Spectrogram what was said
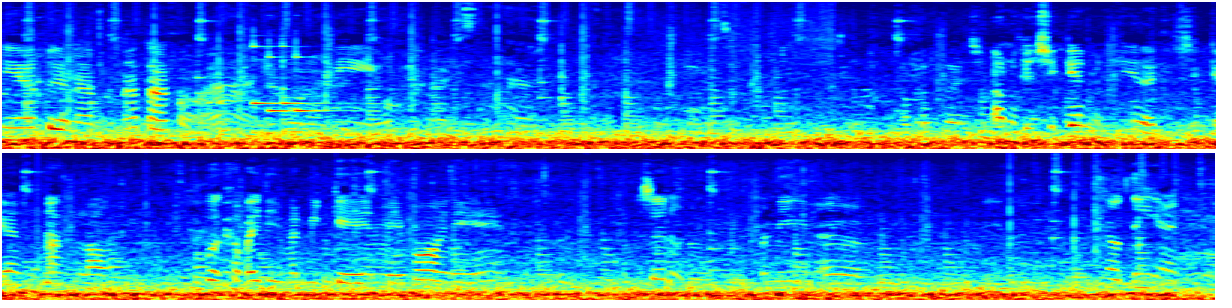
นี่ก็คือหน้าหน้าตาของอาหารอีโคโนมีเอาหนูกินชิคเก้นเหมือนพี่เลยชิคเก้นอะลองเปิดเข้าไปดีมันมีเกณฑ์มีพวกนี้เชื่อหนูดูมันมีเออเฮลตี้ไงนะคะ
